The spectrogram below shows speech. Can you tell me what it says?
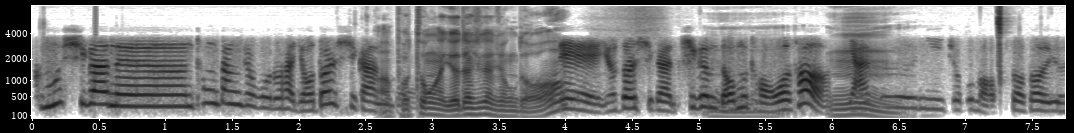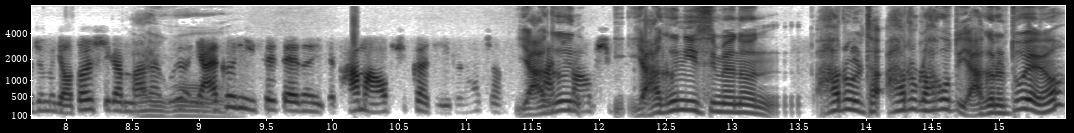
근무 시간은 통상적으로 한 8시간. 아, 보통 한 8시간 정도. 네, 8시간. 지금 너무 더워서 음. 야근이 조금 없어서 요즘은 8시간만 아이고. 하고요. 야근이 있을 때는 이제 밤 9시까지 일을 하죠. 야근 아침 9시. 야근이 있으면은 하루를 다, 하루를 하고 또 야근을 또 해요?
